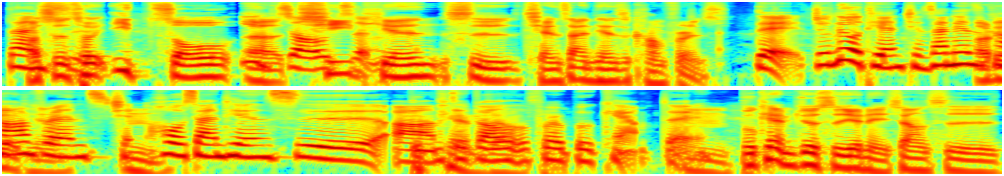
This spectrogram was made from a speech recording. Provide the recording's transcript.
但是老师说一周呃一周整七天是前三天是 conference，对，就六天，前三天是哦六天 conference，、前嗯。后三天是啊、developer bootcamp，对。嗯，bootcamp 就是有点像是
